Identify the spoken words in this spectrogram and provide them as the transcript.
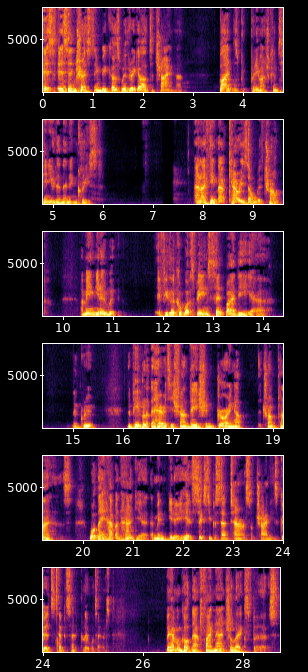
it's, it's interesting because with regard to China, Biden's pretty much continued and then increased. And I think that carries on with Trump. I mean, you know, if you look at what's being said by the, uh, the group, the people at the Heritage Foundation drawing up the Trump plans, what they haven't had yet, I mean, you know, you hear 60% tariffs on Chinese goods, 10% global tariffs. They haven't got that financial expert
